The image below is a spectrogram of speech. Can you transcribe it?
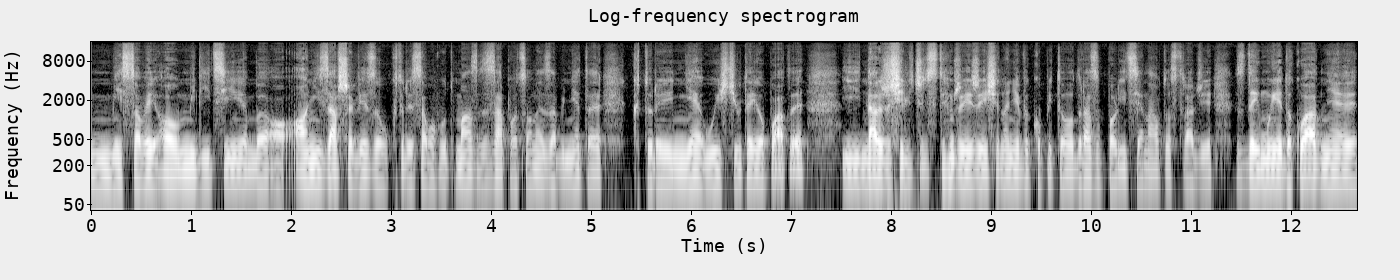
miejscowej, o milicji, bo oni zawsze wiedzą, który samochód ma zapłacone za winietę, który nie uiścił tej opłaty i należy się liczyć z tym, że jeżeli się no nie wykupi, to od razu policja na autostradzie zdejmuje dokładnie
